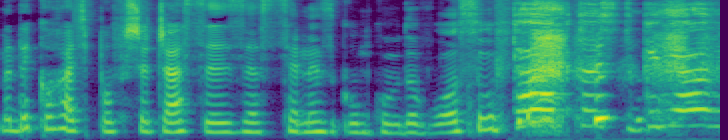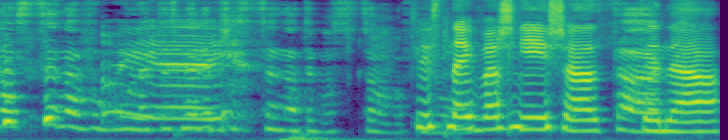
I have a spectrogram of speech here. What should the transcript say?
będę kochać po wsze czasy za scenę z gumką do włosów. Tak, to jest genialna scena w ogóle. To jest Ojej. najlepsza scena tego z całego filmu. To jest najważniejsza Tak. scena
